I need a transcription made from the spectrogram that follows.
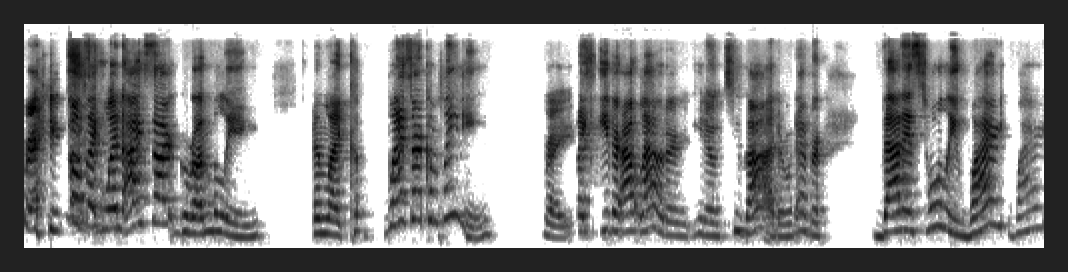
right. So like when I start grumbling and like when I start complaining, right? Like either out loud or you know to God or whatever. That is totally why why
